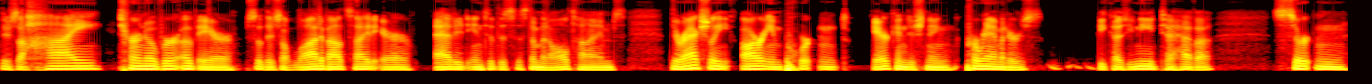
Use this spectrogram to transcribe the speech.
There's a high turnover of air, so there's a lot of outside air added into the system at all times. There actually are important air conditioning parameters because you need to have a certain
